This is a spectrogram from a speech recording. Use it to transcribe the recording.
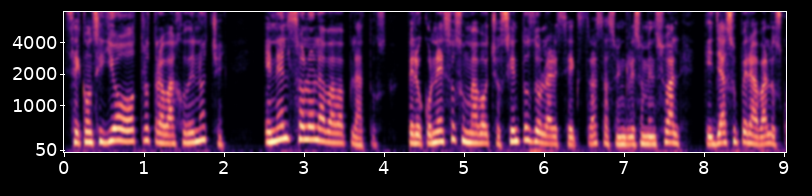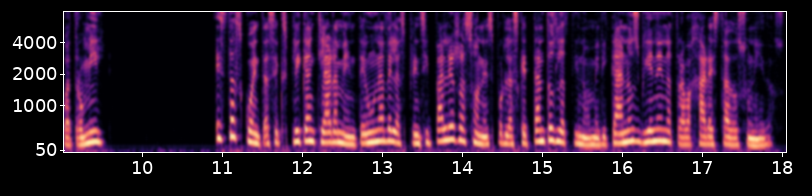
se consiguió otro trabajo de noche. En él solo lavaba platos, pero con eso sumaba 800 dólares extras a su ingreso mensual, que ya superaba los 4 mil. Estas cuentas explican claramente una de las principales razones por las que tantos latinoamericanos vienen a trabajar a Estados Unidos.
